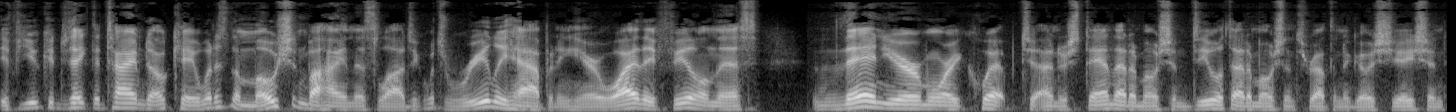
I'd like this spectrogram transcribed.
if you could take the time to, okay, what is the motion behind this logic? What's really happening here? Why are they feeling this? Then you're more equipped to understand that emotion, deal with that emotion throughout the negotiation,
